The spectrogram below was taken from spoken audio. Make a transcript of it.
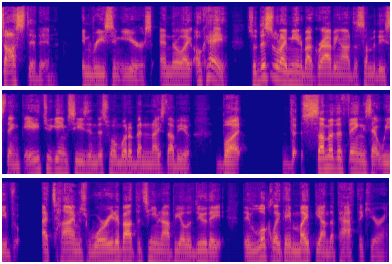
dusted in in recent years. And they're like, okay, so this is what I mean about grabbing onto some of these things. 82 game season, this one would have been a nice W. But the, some of the things that we've at times worried about the team not being able to do, they they look like they might be on the path to curing.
